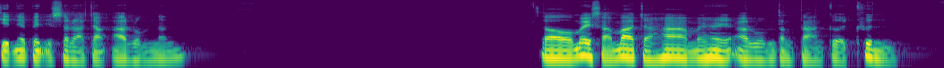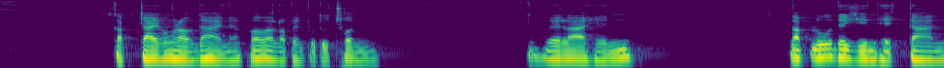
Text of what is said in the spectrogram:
จิตเนี่ยเป็นอิสระจากอารมณ์นั้น เราไม่สามารถจะห้ามไม่ให้อารมณ์ต่างๆเกิดขึ้น กับใจของเราได้นะเพราะว่าเราเป็นปุถุชน เวลาเห็น รับรู้ได้ยินเหตุการณ์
